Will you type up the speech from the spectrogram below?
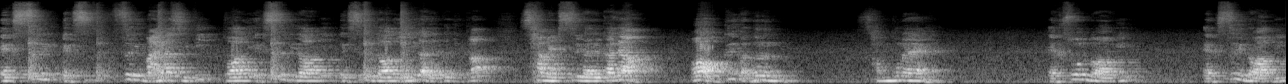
x3, x3 마이너스 2d 더하기 x3 더하기 x3 더하기 2d가 될 거니까 3x3가 될거 아니야? 어, 그러니까 너는 3분의 x1 더하기 x3 더하기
